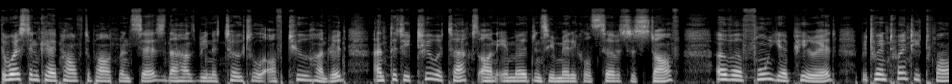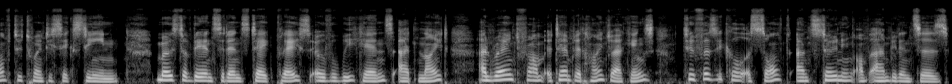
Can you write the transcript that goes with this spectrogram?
The Western Cape Health Department says there has been a total of 232 attacks on emergency medical services staff over a four year period between 2012 to 2016. Most of the incidents take place over weekends at night and range from attempted hijackings to physical assault and stoning of ambulances.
